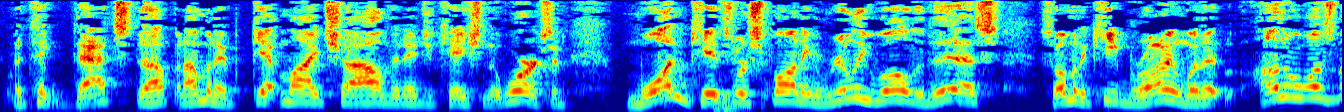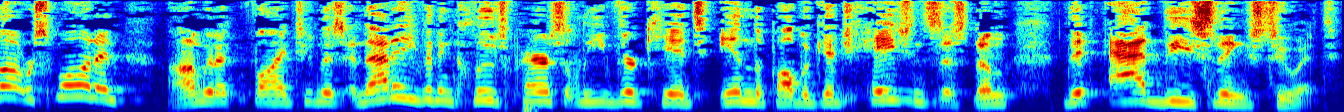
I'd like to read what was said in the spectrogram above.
I'm to take that stuff and I'm to get my child an education that works. And one kid's responding really well to this, so I'm to keep running with it. Other one's not responding. I'm to fine tune this. And that even includes parents that leave their kids in the public education system that add these things to it.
